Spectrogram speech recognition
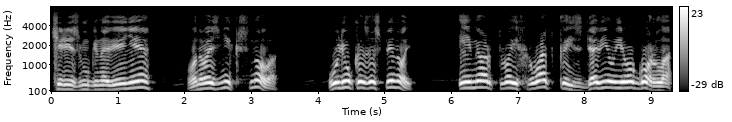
Через мгновение он возник снова, у Люка за спиной и мертвой хваткой сдавил его горло.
